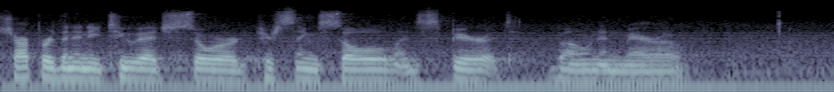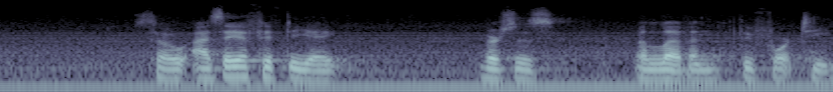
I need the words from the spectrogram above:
sharper than any two edged sword, piercing soul and spirit, bone and marrow. So, Isaiah 58, verses 11 through 14.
